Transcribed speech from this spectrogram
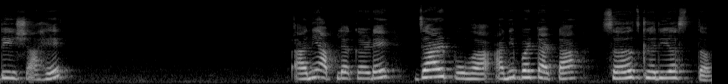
डिश आहे. आणि आपल्याकडे जाड पोहा आणि बटाटा सहज घरी असतं.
